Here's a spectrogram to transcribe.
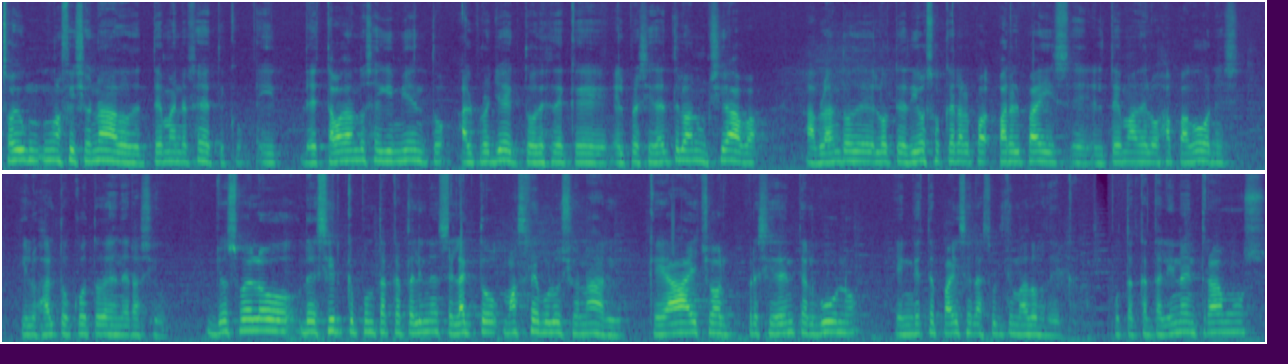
Soy un, aficionado del tema energético y estaba dando seguimiento al proyecto desde que el presidente lo anunciaba, hablando de lo tedioso que era para el país eh, el tema de los apagones y los altos costos de generación. Yo suelo decir que Punta Catalina es el acto más revolucionario que ha hecho al presidente alguno en este país en las últimas dos décadas. Punta Catalina entramos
